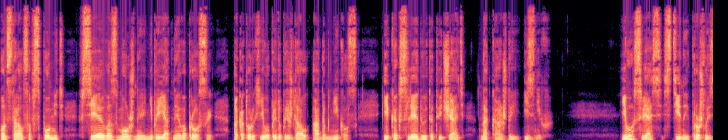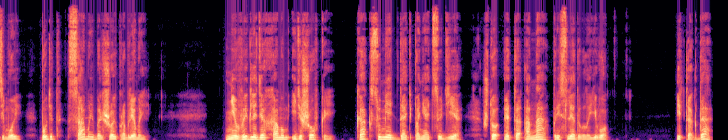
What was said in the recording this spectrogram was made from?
Он старался вспомнить все возможные неприятные вопросы, о которых его предупреждал Адам Николс, и как следует отвечать на каждый из них. Его связь с Тиной прошлой зимой будет самой большой проблемой. Не выглядя хамом и дешевкой, как суметь дать понять судье, что это она преследовала его? И тогда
